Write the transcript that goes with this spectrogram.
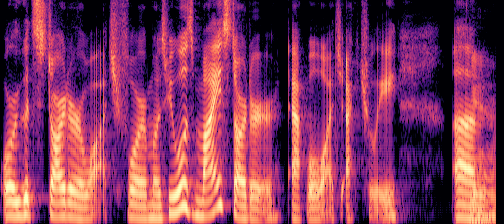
or a good starter watch for most people. It was my starter Apple Watch actually. Um, yeah.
